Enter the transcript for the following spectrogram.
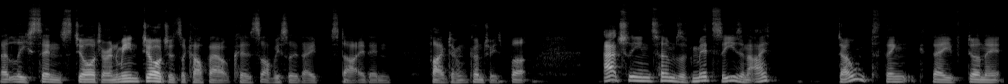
at least since Georgia. And I mean, Georgia's a cop out because obviously they started in five different countries, but actually, in terms of mid season, I don't think they've done it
